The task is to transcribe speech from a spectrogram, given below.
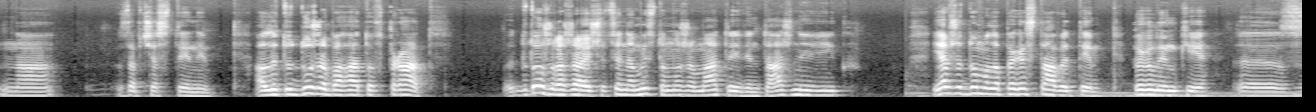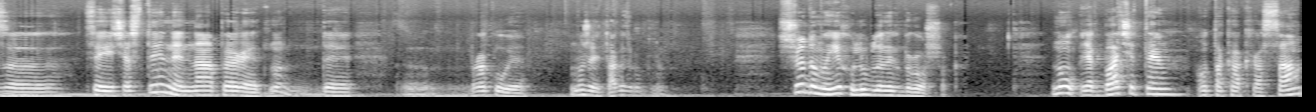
на запчастини. Але тут дуже багато втрат. До того ж вважаю, що це намисто може мати вінтажний вік. Я вже думала переставити перлинки е, з цієї частини наперед, ну, де е, бракує. Може і так зроблю. Щодо моїх улюблених брошок. Ну, як бачите, отака краса.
